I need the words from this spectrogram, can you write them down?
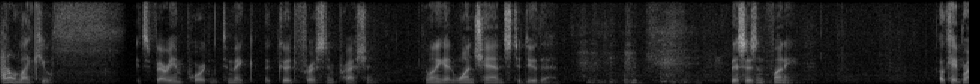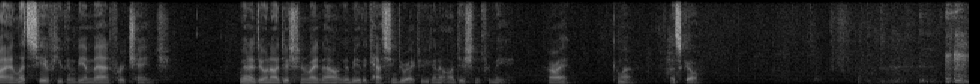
I don't like you. It's very important to make a good first impression. You only get one chance to do that. this isn't funny. Okay, Brian, let's see if you can be a man for a change. We're going to do an audition right now. I'm going to be the casting director. You're going to audition for me. All right? Come on. Let's go.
